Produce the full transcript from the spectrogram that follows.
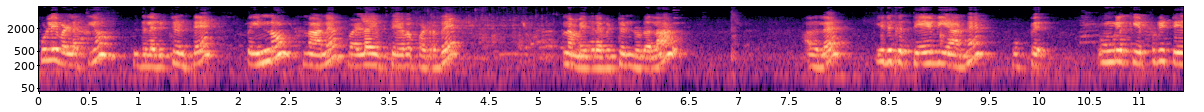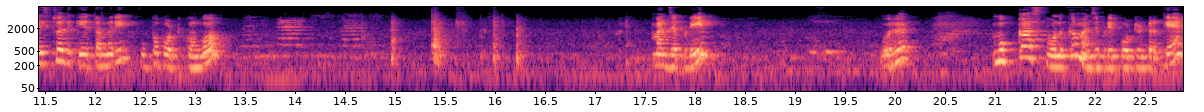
புளி வெள்ளத்தையும் இதில் விட்டுன்ட்டேன். இப்போ இன்னும் நான் வெள்ளம் தேவைப்படுறது நம்ம இதில் விட்டு விடலாம். அதில் இதுக்கு தேவையான உப்பு. உங்களுக்கு எப்படி டேஸ்ட்டோ அதுக்கேற்ற மாதிரி உப்பு போட்டுக்கோங்க. மஞ்சப்பொடி. ஒரு முக்கால் ஸ்பூனுக்கு மஞ்சப்பொடி போட்டுருக்கேன்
